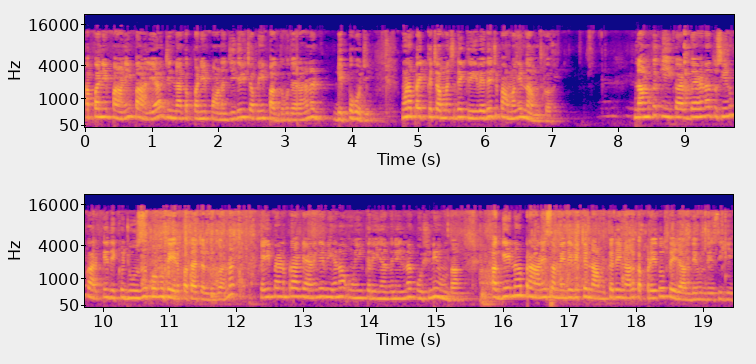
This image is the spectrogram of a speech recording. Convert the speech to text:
ਆਪਾਂ ਨੇ ਪਾਣੀ ਪਾ ਲਿਆ, ਜਿੰਨਾ ਕੁ ਆਪਾਂ ਨੇ ਪਾਉਣਾ, ਜਿਹਦੇ ਵਿੱਚ ਆਪਣੀ ਪੱਗ ਵਗੈਰਾ, ਹਨਾ, ਡਿਪ ਹੋ ਜੇ। ਹੁਣ ਆਪਾਂ ਇੱਕ ਚਮਚ ਦੇ ਕਰੀਬ ਇਹਦੇ 'ਚ ਪਾਵਾਂਗੇ ਨਮਕ। ਨਮਕ ਕੀ ਕਰਦਾ ਹੈ ਨਾ, ਤੁਸੀਂ ਇਹਨੂੰ ਕਰਕੇ ਦੇਖੋ ਯੂਜ਼ ਤੁਹਾਨੂੰ ਫੇਰ ਪਤਾ ਚੱਲੂਗਾ, ਹਨਾ? ਕਈ ਭੈਣ ਭਰਾ ਕਹਿਣਗੇ ਵੀ, ਹਨਾ, ਉਹੀ ਕਰੀ ਜਾਂਦੇ ਨੇ ਇਹਦੇ ਨਾਲ ਕੁਝ ਨਹੀਂ ਹੁੰਦਾ। ਅੱਗੇ ਨਾ ਪੁਰਾਣੇ ਸਮੇਂ ਦੇ ਵਿੱਚ ਨਮਕ ਦੇ ਨਾਲ ਕੱਪੜੇ ਧੋਤੇ ਜਾਂਦੇ ਹੁੰਦੇ ਸੀਗੇ।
